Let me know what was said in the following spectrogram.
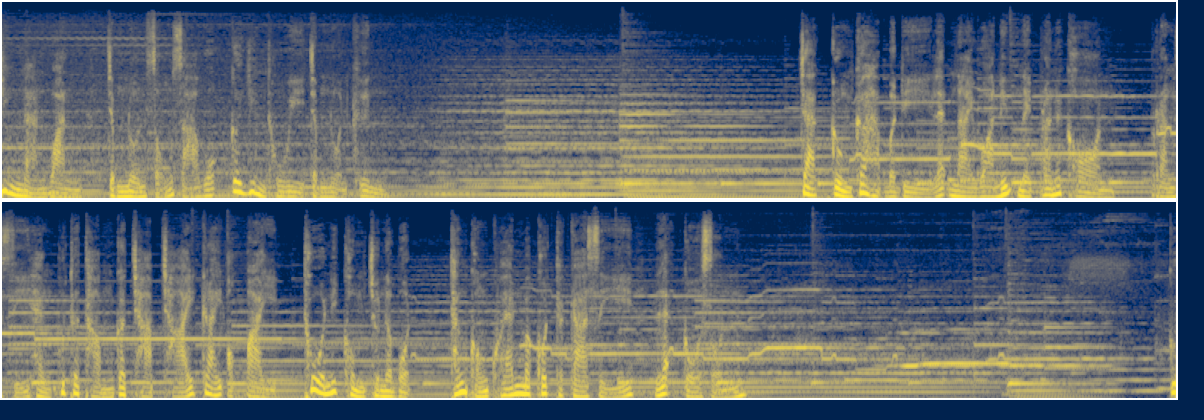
ยิ่งนานวันจำนวนสงสาวกก็ยิ่งทวีจำนวนขึ้น จากกลุ่มขหบดีและนายวานิชในพระนคร รังสีแห่งพุทธธรรมก็ฉาบฉายไกลออกไป ทั่วนิคมชนบท ทั้งของแคว้นมคตกาสีและโกศลกุ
